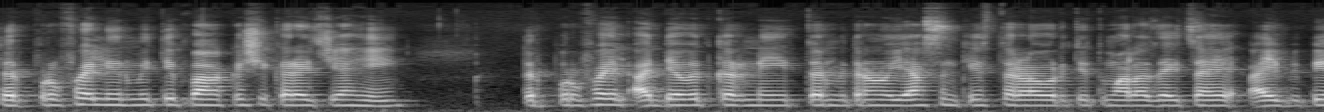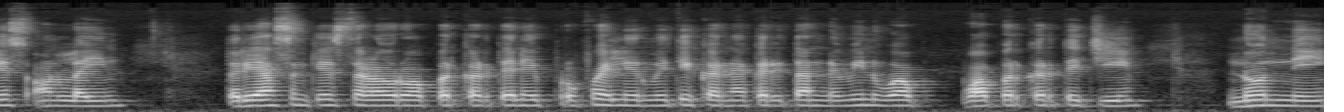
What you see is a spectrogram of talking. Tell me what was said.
तर प्रोफाईल निर्मिती पहा कशी करायची आहे. तर प्रोफाईल अद्ययावत करणे तर मित्रांनो या संकेतस्थळावरती तुम्हाला जायचं आहे I B P S online तर या संकेतस्थळावर वापरकर्त्याने प्रोफाईल निर्मिती करण्याकरिता नवीन वाप वापरकर्त्याची नोंदणी.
